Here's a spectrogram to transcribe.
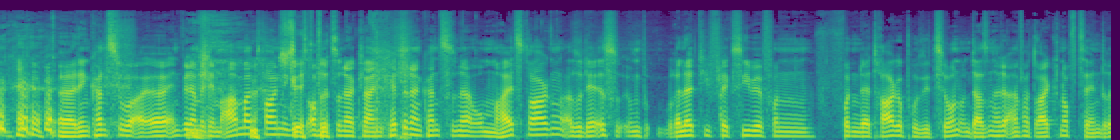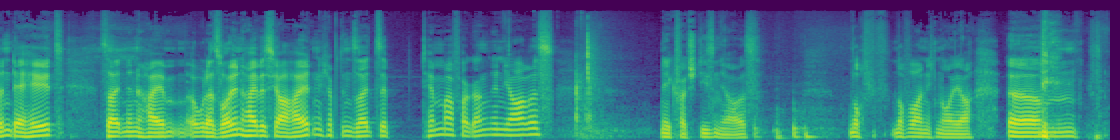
äh, den kannst du äh, entweder mit dem Armband tragen, den gibt es auch mit so einer kleinen Kette, dann kannst du ihn um den Hals tragen. Also der ist ähm, relativ flexibel von, von der Trageposition und da sind halt einfach drei Knopfzellen drin. Der hält seit einem halben oder soll ein halbes Jahr halten. Ich habe den seit September vergangenen Jahres. Nee, Quatsch, diesen Jahres. Noch, noch war nicht Neujahr. Ähm,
